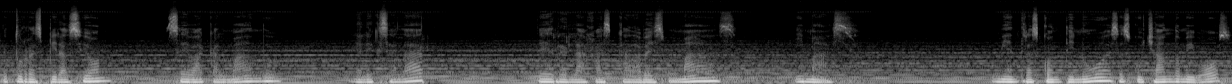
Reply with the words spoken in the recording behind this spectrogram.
que tu respiración se va calmando y al exhalar te relajas cada vez más y más. mientras continúas escuchando mi voz,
